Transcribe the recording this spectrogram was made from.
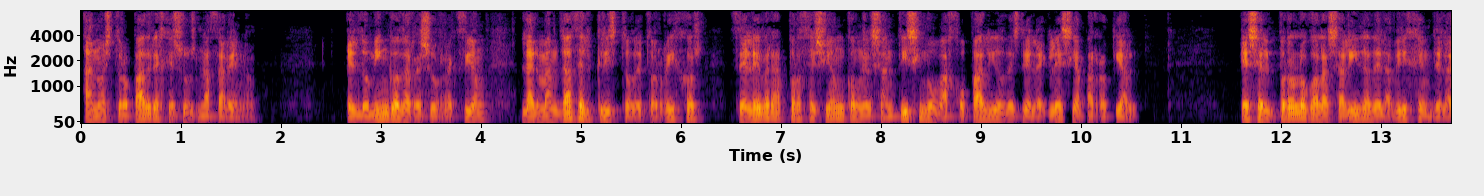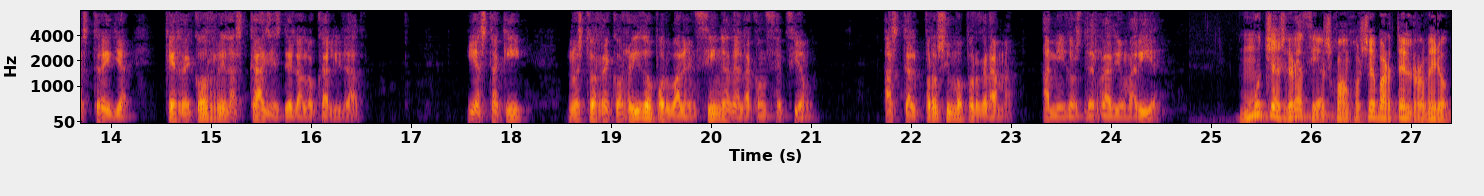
a nuestro Padre Jesús Nazareno. El domingo de resurrección, la Hermandad del Cristo de Torrijos celebra procesión con el Santísimo bajo palio desde la iglesia parroquial. Es el prólogo a la salida de la Virgen de la Estrella que recorre las calles de la localidad. Y hasta aquí nuestro recorrido por Valencina de la Concepción. Hasta el próximo programa, amigos de Radio María. Muchas gracias, Juan José Bartel Romero,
